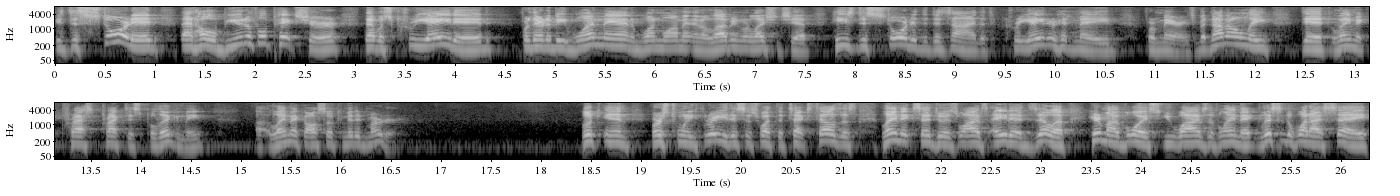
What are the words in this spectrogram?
He's distorted that whole beautiful picture that was created for there to be one man and one woman in a loving relationship. He's distorted the design that the Creator had made for marriage. But not only did Lamech practice polygamy, uh, Lamech also committed murder. Look in verse 23. This is what the text tells us. Lamech said to his wives, Adah and Zillah, Hear my voice, you wives of Lamech. Listen to what I say.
